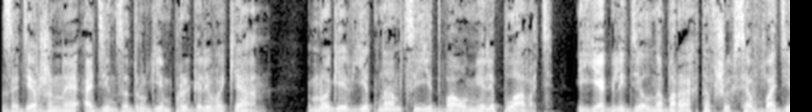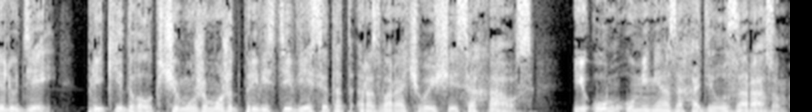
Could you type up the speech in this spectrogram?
Задержанные один за другим прыгали в океан. Многие вьетнамцы едва умели плавать, и я глядел на барахтавшихся в воде людей, прикидывал, к чему же может привести весь этот разворачивающийся хаос, и ум у меня заходил за разум.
